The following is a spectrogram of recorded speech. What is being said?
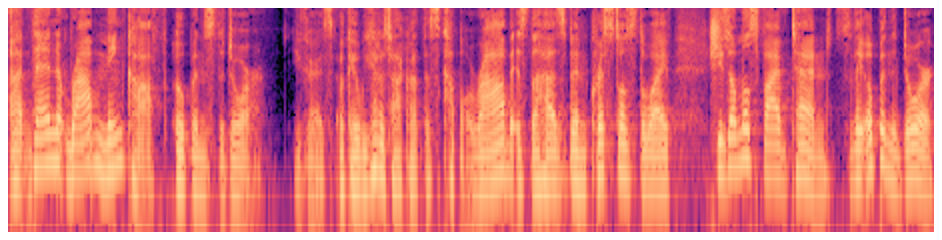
Uh, then Rob Minkoff opens the door. You guys, okay, we got to talk about this couple. Rob is the husband, Crystal's the wife. She's almost 5'10. So they open the door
